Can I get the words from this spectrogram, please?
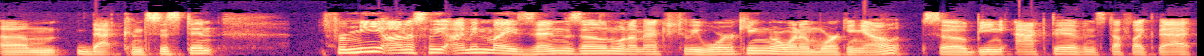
um, that consistent. For me, honestly, I'm in my Zen zone when I'm actually working or when I'm working out. So being active and stuff like that.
